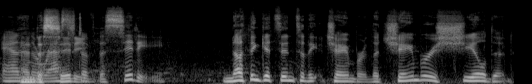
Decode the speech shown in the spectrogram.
and, And the, the rest city. of the city. Nothing gets into the chamber. The chamber is shielded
